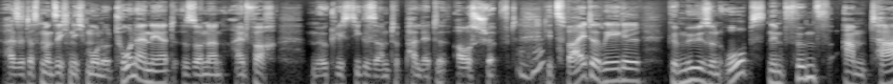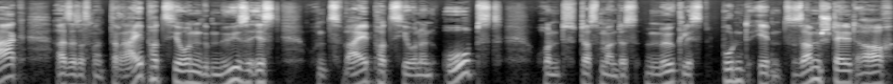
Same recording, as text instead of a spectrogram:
Also dass man sich nicht monoton ernährt, sondern einfach möglichst die gesamte Palette ausschöpft. Mhm. Die zweite Regel, Gemüse und Obst, nimmt fünf am Tag, also dass man drei Portionen Gemüse isst und zwei Portionen Obst und dass man das möglichst bunt eben zusammenstellt auch.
